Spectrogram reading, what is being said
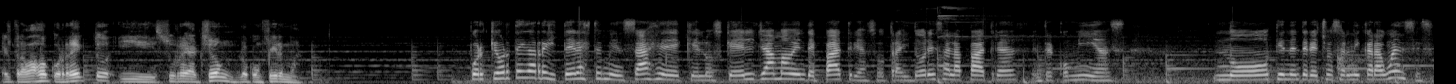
el trabajo correcto y su reacción lo confirma. ¿Por qué Ortega reitera este mensaje de que los que él llama vendepatrias o traidores a la patria, entre comillas, no tienen derecho a ser nicaragüenses.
